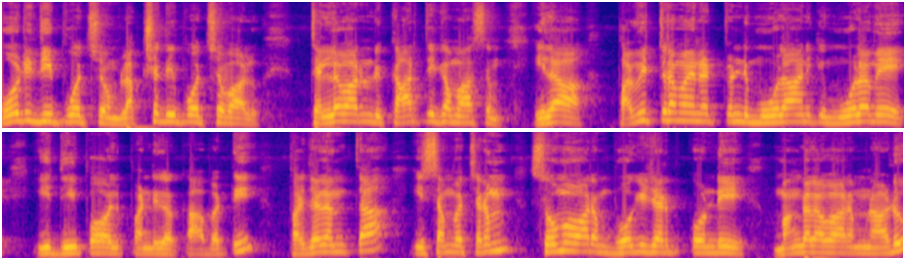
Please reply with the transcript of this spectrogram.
కోటి దీపోత్సవం లక్ష దీపోత్సవాలు తెల్లవారు నుండి కార్తీక మాసం ఇలా పవిత్రమైనటువంటి మూలానికి మూలమే ఈ దీపావళి పండుగ కాబట్టి ప్రజలంతా ఈ సంవత్సరం సోమవారం భోగి జరుపుకోండి మంగళవారం నాడు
